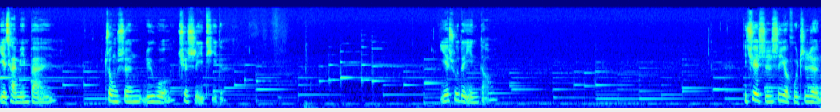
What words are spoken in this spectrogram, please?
也才明白众生与我却是一体的。耶稣的引导。你确实是有福之人，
